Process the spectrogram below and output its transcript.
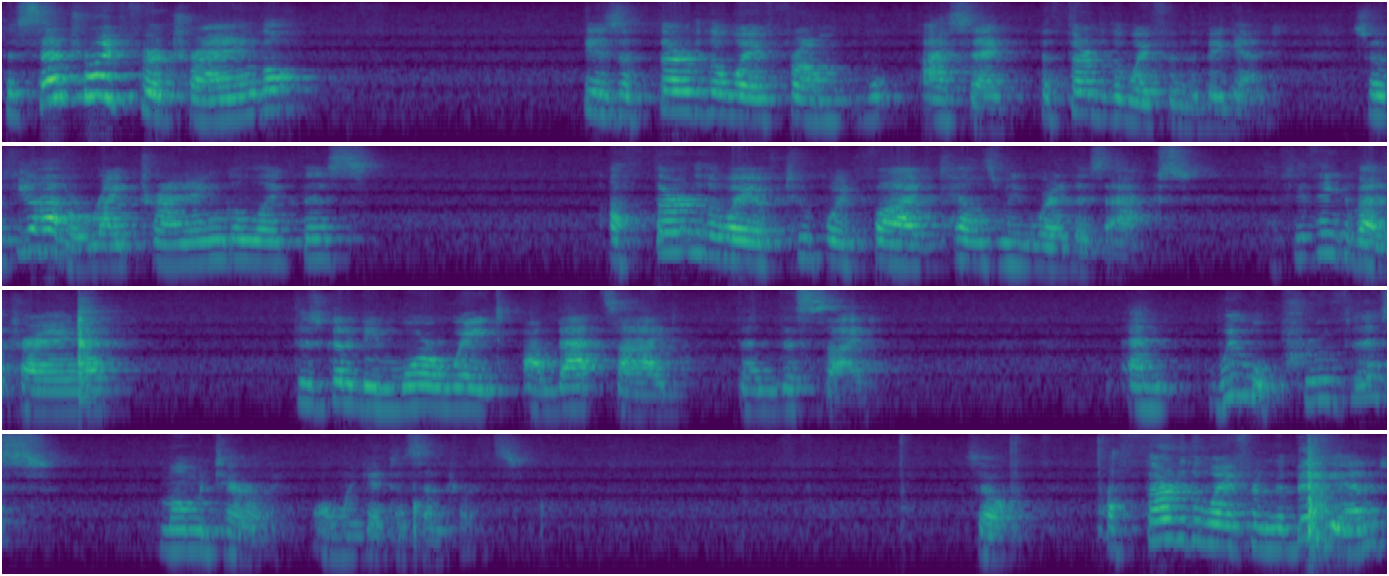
The centroid for a triangle is a third of the way from, I say, the third of the way from the big end. So if you have a right triangle like this, a third of the way of 2.5 tells me where this acts. If you think about a triangle, there's going to be more weight on that side than this side. And we will prove this momentarily when we get to centroids. So a third of the way from the big end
